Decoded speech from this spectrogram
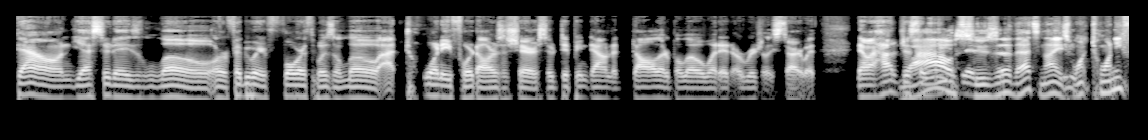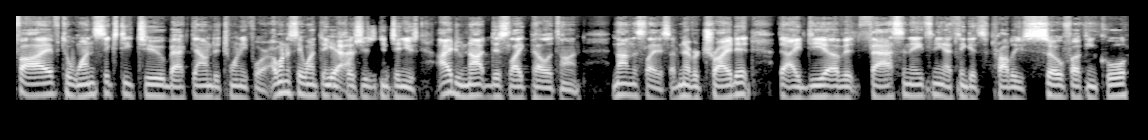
down. Yesterday's low or February 4th was a low at $24 a share. So dipping down a dollar below what it originally started with. Now I had just wow, Souza, that's nice. Hmm. One, 25 to 162, back down to 24. I want to say one thing Yeah. before Souza continues. I do not dislike Peloton, not in the slightest. I've never tried it. The idea of it fascinates me. I think it's probably so fucking cool.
